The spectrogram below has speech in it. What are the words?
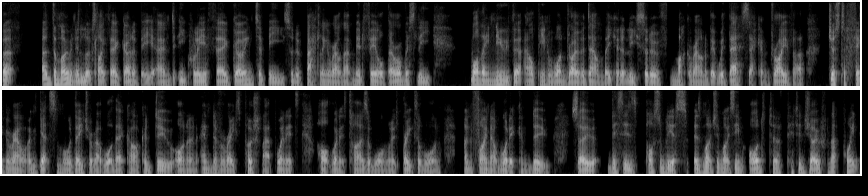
But at the moment, it looks like they're going to be, and equally, if they're going to be sort of battling around that midfield, they're obviously while they knew that Alpine were one driver down, they could at least sort of muck around a bit with their second driver just to figure out and get some more data about what their car could do on an end of a race push lap when it's hot, when its tires are worn, when its brakes are worn, and find out what it can do. So this is possibly a, as much as it might seem odd to have pitted Zhou from that point.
